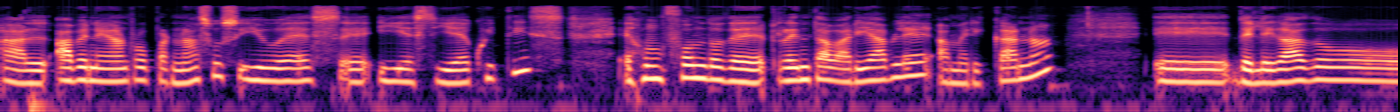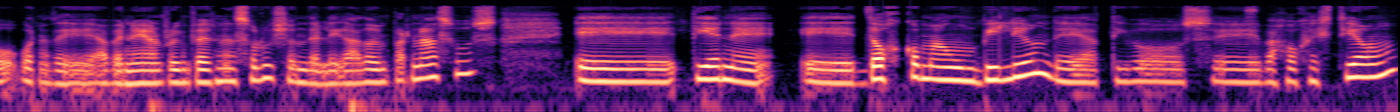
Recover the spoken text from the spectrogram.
al ABN Parnassus US eh, ESG Equities. Es un fondo de renta variable americana. Eh, delegado, bueno, de ABN AMRO Investment Solution, delegado en Parnassus, eh, tiene eh, 2,1 billón de activos eh, bajo gestión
